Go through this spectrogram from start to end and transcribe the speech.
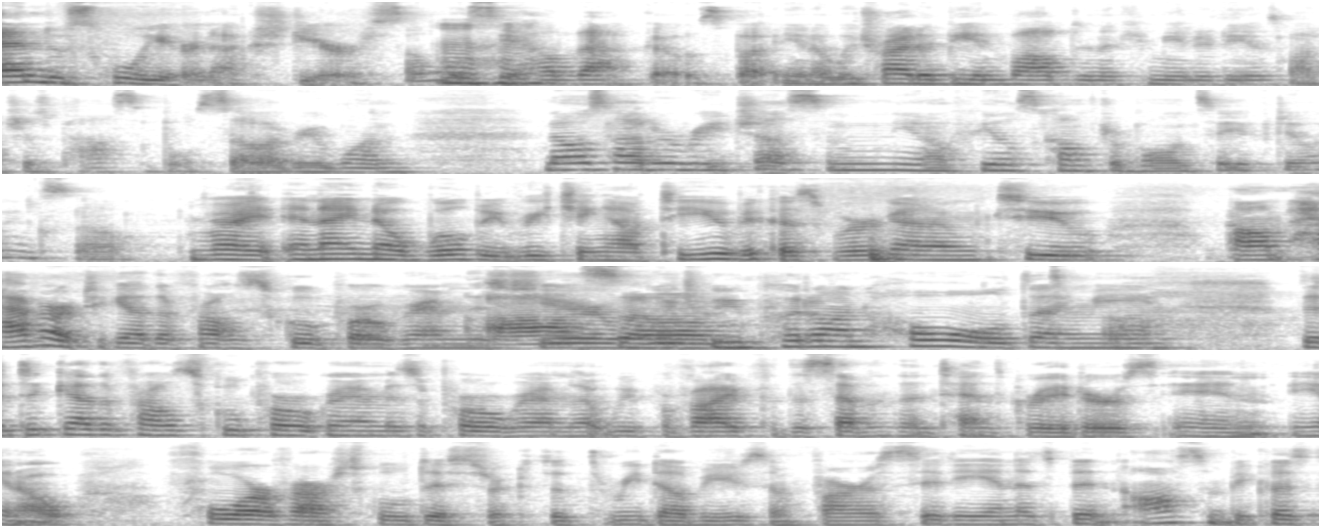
end of school year next year. So we'll see how that goes. But you know, we try to be involved in the community as much as possible, so everyone knows how to reach us and you know feels comfortable and safe doing so. Right, and I know we'll be reaching out to you because we're going to um, have our Together for All School program this year, which we put on hold. I mean, the Together for All School program is a program that we provide for the seventh and tenth graders in you know four of our school districts, the three W's in Forest City, and it's been awesome because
